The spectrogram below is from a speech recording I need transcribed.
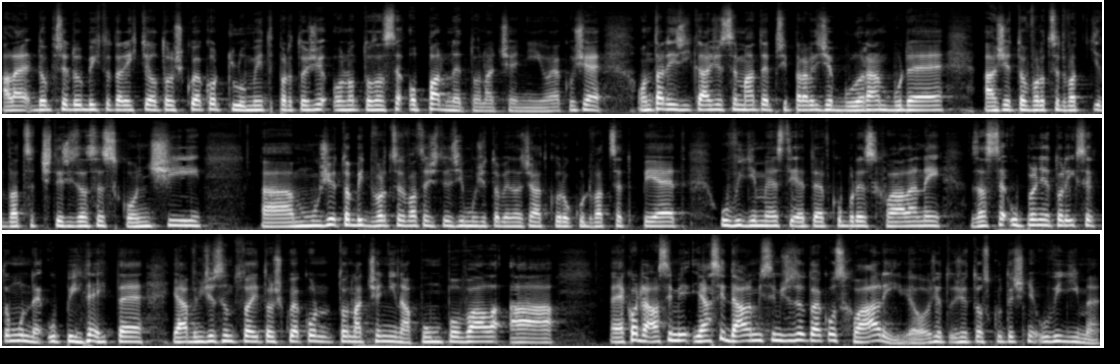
ale dopředu bych to tady chtěl trošku jako tlumit, protože ono to zase opadne to nadšení. Jo? Jakože On tady říká, že se máte připravit, že bullrun bude a že to v roce 2024 zase skončí. Může to být v roce 2024, může to být na začátku roku 25. Uvidíme, jestli ETF bude schválený. Zase úplně tolik se k tomu neupínejte. Já vím, že jsem to tady trošku jako to nadšení napumpoval a jako dál si, já si dál myslím, že se to jako schválí, jo? Že, to, že to skutečně uvidíme.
